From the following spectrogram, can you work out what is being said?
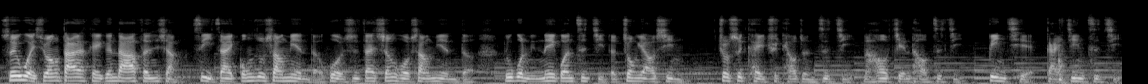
所以我也希望大家可以跟大家分享自己在工作上面的或者是在生活上面的，如果你内观自己的重要性。就是可以去调整自己，然后检讨自己，并且改进自己，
